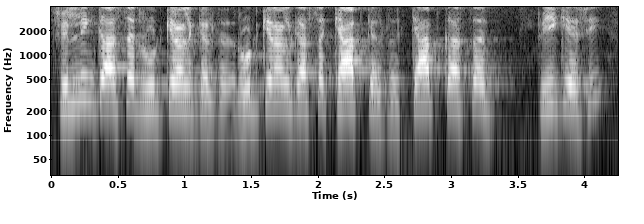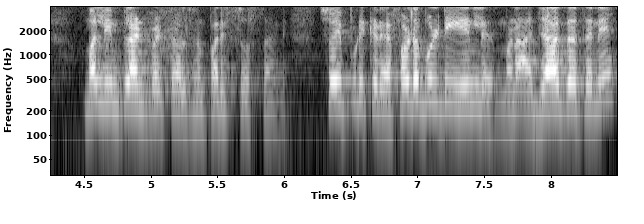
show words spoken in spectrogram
ఫిల్లింగ్ కాస్త రూట్ కెనాల్కి వెళ్తుంది. రూట్ కెనాల్ కాస్త క్యాప్కి వెళ్తుంది. క్యాప్ కాస్త పీకేసి మళ్ళీ ఇంప్లాంట్ పెట్టాల్సిన పరిస్థితి వస్తుంది. సో ఇప్పుడు ఇక్కడ ఎఫోర్డబిలిటీ ఏం లేదు. మన అజాగ్రత్తనే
